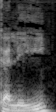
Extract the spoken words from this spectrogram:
كلي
